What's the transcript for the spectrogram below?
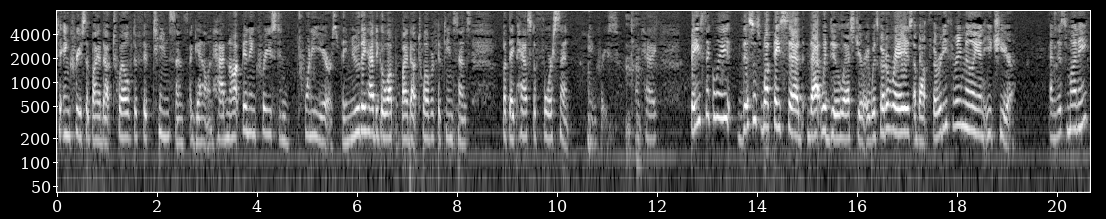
to increase it by about 12 to 15 cents a gallon. Had not been increased in 20 years. They knew they had to go up by about 12 or 15 cents, but they passed a 4 cent increase. Okay? Basically, this is what they said that would do last year. It was going to raise about 33 million each year. And this money,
